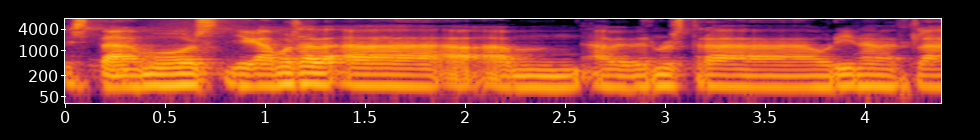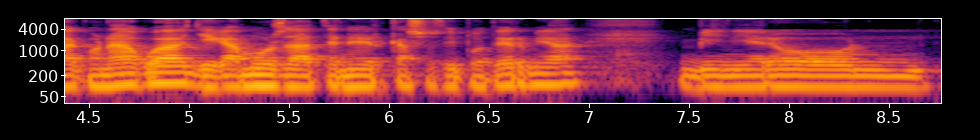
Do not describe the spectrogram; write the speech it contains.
Estábamos, llegamos a, a, a, a, beber nuestra orina mezclada con agua, llegamos a tener casos de hipotermia, vinieron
